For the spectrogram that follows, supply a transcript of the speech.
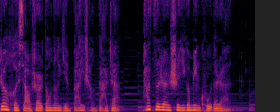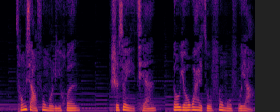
任何小事儿都能引发一场大战。他自认是一个命苦的人，从小父母离婚，十岁以前都由外祖父母抚养。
